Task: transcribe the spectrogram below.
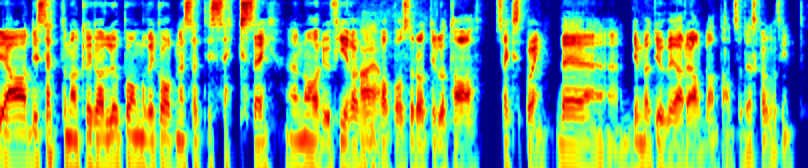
ja, de setter nok rekord. Lurer på om rekorden er 76. Jeg. Nå har de jo fire Ah, ja. kamper på seg til å ta seks poeng. Det, de møter jo Villarreal, blant annet, så det skal gå fint.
